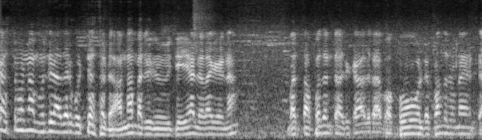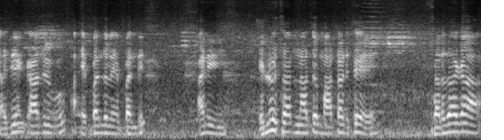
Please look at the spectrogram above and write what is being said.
కష్టం ఉన్నా ముందు నా దగ్గరికి వచ్చేస్తాడు. అన్న మరి నువ్వు చేయాలి ఎలాగైనా. మరి తప్పదంటే అది కాదురా బాబు ఇబ్బందులు ఉన్నాయంటే అదేం కాదు ఆ ఇబ్బందుల ఇబ్బంది అని ఎన్నోసార్లు నాతో మాట్లాడితే సరదాగా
